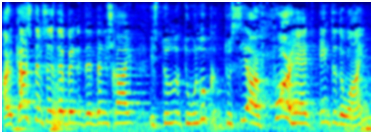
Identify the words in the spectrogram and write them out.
our custom, says the Ben, the ben is to, to look, to see our forehead into the wine.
